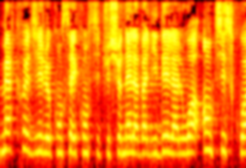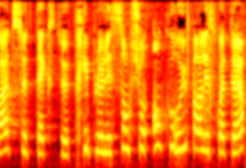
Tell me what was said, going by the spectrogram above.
Mercredi, le Conseil constitutionnel a validé la loi anti-squat. Ce texte triple les sanctions encourues par les squatteurs.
